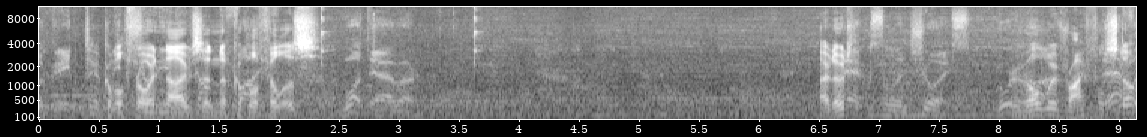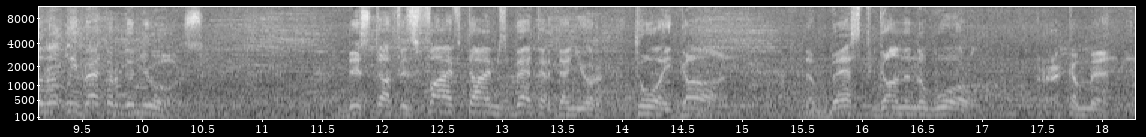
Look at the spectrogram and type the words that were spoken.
Agreed. Take a couple of throwing knives and a couple of filters. Whatever. Hi, dude. Excellent choice. With rifle stock? Definitely better than yours. This stuff is five times better than your toy gun. The best gun in the world. Recommended.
